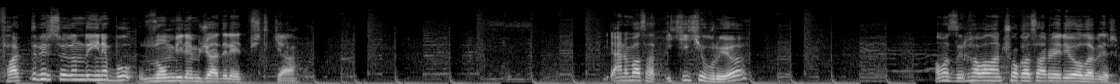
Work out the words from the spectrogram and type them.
Farklı bir sezonda yine bu zombiyle mücadele etmiştik ya. Yani vasat 2-2 vuruyor. Ama zırh havalan çok hasar veriyor olabilir.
